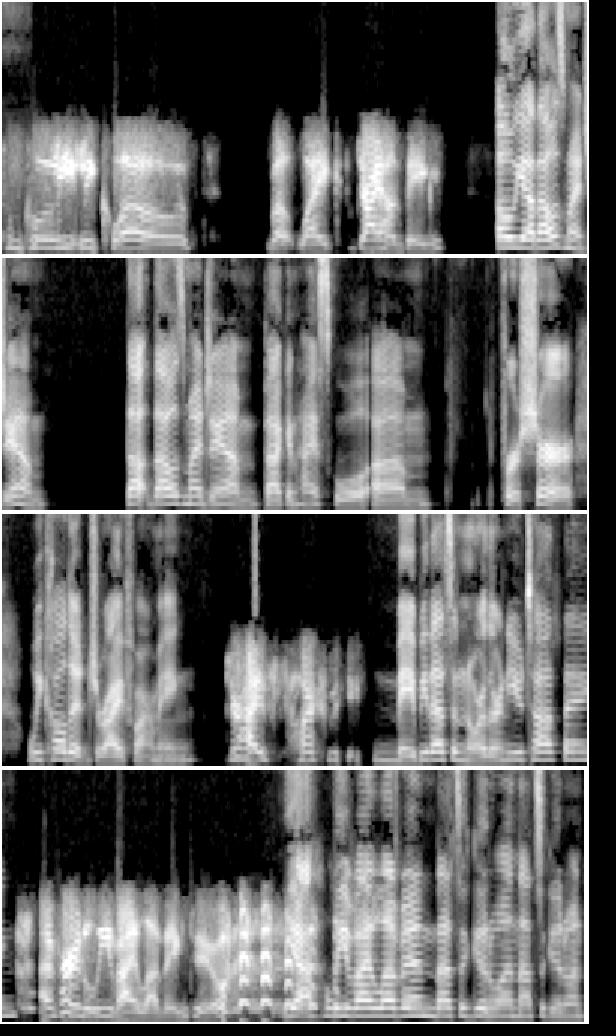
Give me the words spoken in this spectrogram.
completely clothed, but like dry humping. Oh yeah, that was my jam. That that was my jam back in high school. Um for sure. We called it dry farming. Dry farming. Maybe that's a northern Utah thing. I've heard Levi loving too. Yeah, Levi loving. that's a good one. That's a good one.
